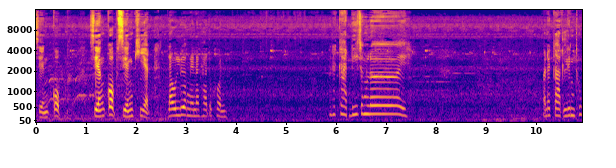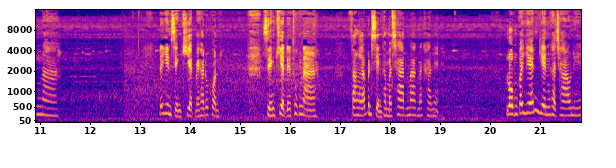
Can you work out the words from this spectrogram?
เสียงกบ เสียงกบเสียงเขียดเล่าเรื่องเลยนะคะทุกคน บรรยากาศดีจังเลย บรรยากาศริมทุ่งนา ได้ยินเสียงเขียดไหมคะทุกคน เสียงเขียดในทุ่งนา ฟังแล้วเป็นเสียงธรรมชาติมากนะคะเนี่ย ลมก็เย็นเย็นค่ะเช้านี้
